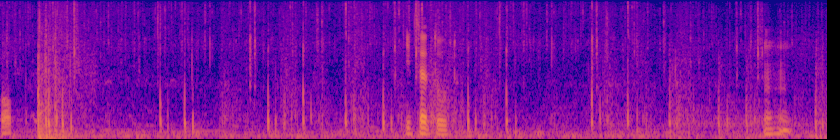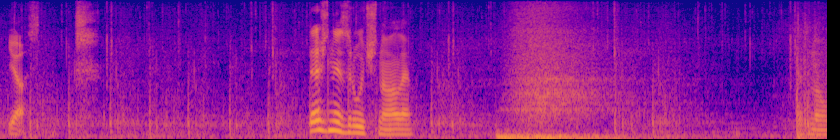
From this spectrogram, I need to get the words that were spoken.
Оп. І це тут. Угу. Ясно. Теж незручно, але. Я Знову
